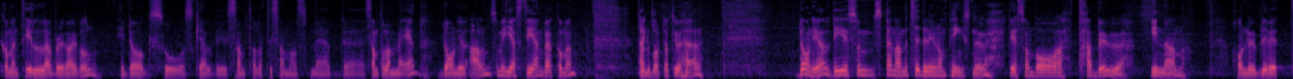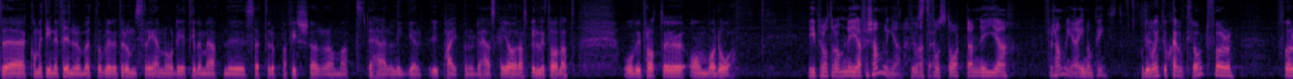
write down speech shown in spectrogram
välkommen till Love Revival. Idag så ska vi samtala tillsammans med, eh, samtala med Daniel Alm som är gäst igen. Välkommen! Tack. Underbart att du är här. Daniel, det är så spännande tider inom pingst nu. Det som var tabu innan har nu blivit, eh, kommit in i finrummet och blivit rumsren och det är till och med att ni sätter upp affischer om att det här ligger i pipen och det här ska göras, bildligt talat. Och vi pratar ju om vad då? Vi pratar om nya församlingar, att få starta nya församlingar inom pingst. Och det var inte självklart för, för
